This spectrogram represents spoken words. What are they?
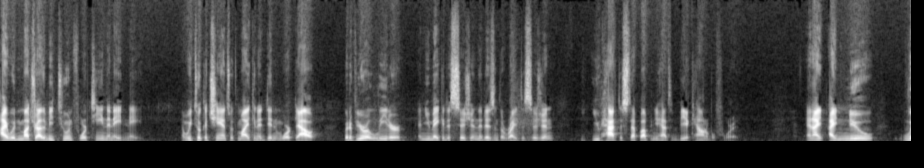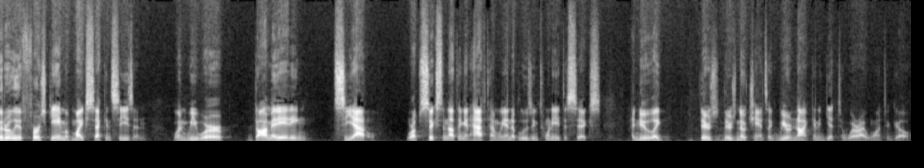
I would much rather be two and 14 than eight and eight. And we took a chance with Mike, and it didn't work out. But if you're a leader and you make a decision that isn't the right decision, you have to step up and you have to be accountable for it. And I, I knew literally the first game of Mike's second season when we were dominating Seattle. We're up six to nothing at halftime. We end up losing 28 to six. I knew like there's there's no chance. Like we are not going to get to where I want to go.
